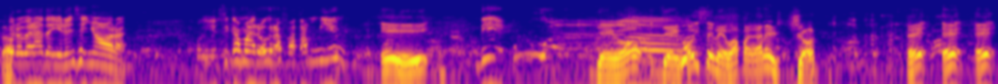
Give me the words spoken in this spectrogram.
Pero espérate, yo le enseño ahora. Porque yo soy camarógrafa también. y Di Llegó, llegó y se le va a pagar el shot. Eh, eh, eh.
